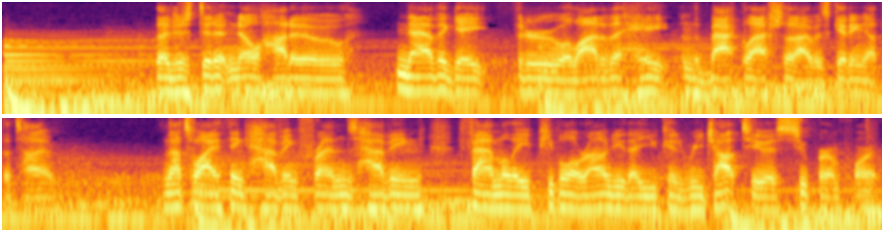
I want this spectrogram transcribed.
I just didn't know how to navigate through a lot of the hate and the backlash that I was getting at the time. And that's why I think having friends, having family, people around you that you could reach out to is super important.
